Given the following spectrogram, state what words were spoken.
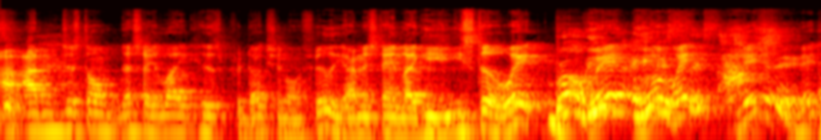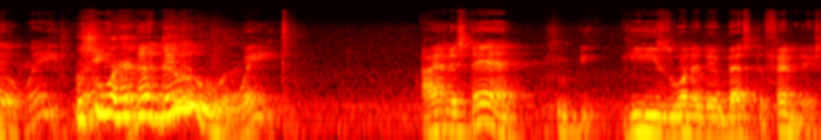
I, I just don't necessarily like his production on Philly. I understand, like he, he still wait, Bro, he- wait, he bro, the wait, sixth option. nigga, nigga, wait. What wait, you want him to do? nigga, Wait, I understand. He's one of their best defenders.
